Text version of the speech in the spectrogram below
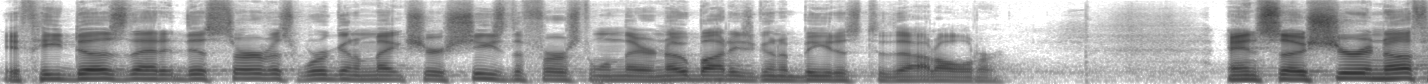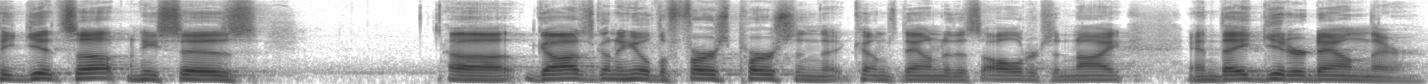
if he does that at this service, we're going to make sure she's the first one there. Nobody's going to beat us to that altar. And so, sure enough, he gets up and he says, uh, God's going to heal the first person that comes down to this altar tonight, and they get her down there,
